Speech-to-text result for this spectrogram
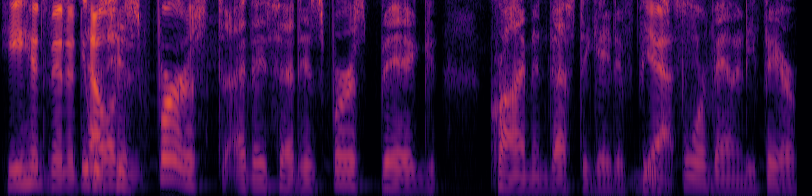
He had been a television. It was his first. uh, They said his first big crime investigative piece Yes. for Vanity Fair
